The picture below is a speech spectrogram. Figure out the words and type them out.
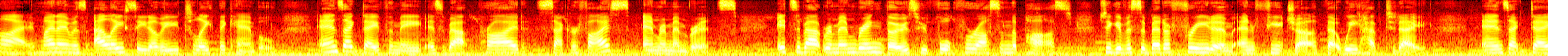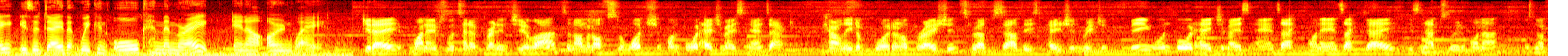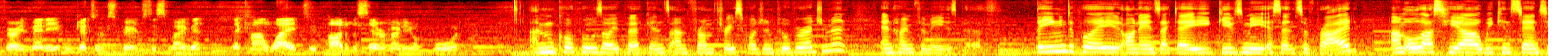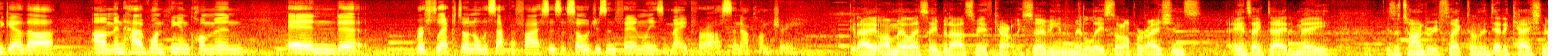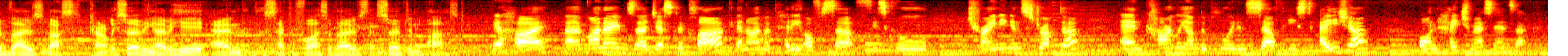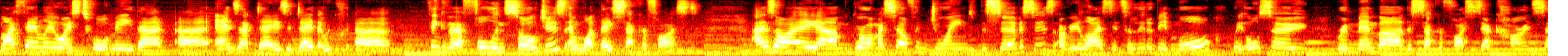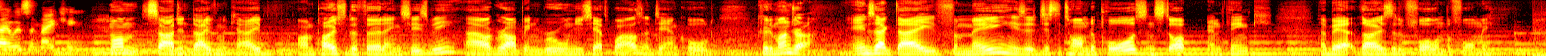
Hi, my name is Ali CW Talitha Campbell. Anzac Day for me is about pride, sacrifice and remembrance. It's about remembering those who fought for us in the past to give us a better freedom and future that we have today. Anzac Day is a day that we can all commemorate in our own way. G'day, my name is Lieutenant Brendan Giolard and I'm an officer watch on board HMAS Anzac, currently deployed on operations throughout the Southeast Asian region. Being on board HMAS Anzac on Anzac Day is an absolute honour as not very many will get to experience this moment. They can't wait to be part of the ceremony on board. I'm Corporal Zoe Perkins. I'm from 3 Squadron Pilbara Regiment and home for me is Perth. Being deployed on Anzac Day gives me a sense of pride um, all us here, we can stand together um, and have one thing in common and uh, reflect on all the sacrifices that soldiers and families have made for us and our country. G'day, I'm LAC Bernard Smith, currently serving in the Middle East on operations. Anzac Day to me is a time to reflect on the dedication of those of us currently serving over here and the sacrifice of those that served in the past. Yeah, hi. Uh, my name's uh, Jessica Clark and I'm a Petty Officer Physical Training Instructor and currently I'm deployed in Southeast Asia on HMAS Anzac. My family always taught me that uh, Anzac Day is a day that we uh, think of our fallen soldiers and what they sacrificed. As I um, grew up myself and joined the services, I realised it's a little bit more. We also remember the sacrifices our current sailors are making. I'm Sergeant Dave McCabe. I'm posted to 13 CSSB. Uh, I grew up in rural New South Wales in a town called Cootamundra. Anzac Day for me is a, just a time to pause and stop and think about those that have fallen before me.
